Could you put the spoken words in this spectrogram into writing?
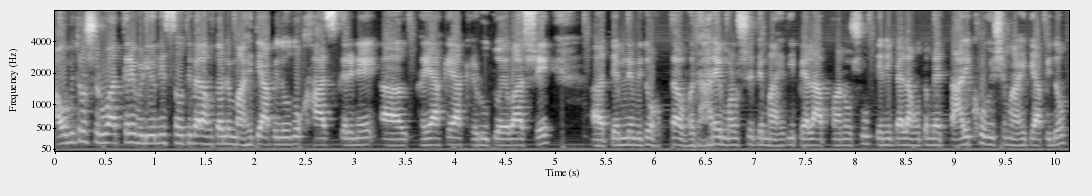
આવો મિત્રો, શરૂઆત કરીએ વિડીયોની. સૌથી પહેલા હું તમને માહિતી આપી દઉં તો ખાસ કરીને કયા કયા ખેડૂતો એવા છે તેમને મિત્રો હપ્તા વધારે મળશે તે માહિતી પહેલા આપવાનો છું. તેની પહેલા હું તમને તારીખો વિશે માહિતી આપી દઉં.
